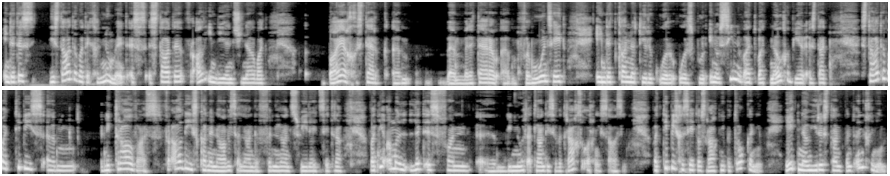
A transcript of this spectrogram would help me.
En dit is die state wat ek genoem het, is state veral Indië en China wat baie sterk um, um, militêre um, vermoëns het en dit kan natuurlik oor oorspoel. En ons sien wat wat nou gebeur is dat state wat tipies um, neutraal was veral die skandinawiese lande Finland, Swede ens wat nie almal lid is van um, die Noord-Atlantiese Verdragsorganisasie wat tipies gesê het ons raak nie betrokke nie het nou hier 'n standpunt ingeneem.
